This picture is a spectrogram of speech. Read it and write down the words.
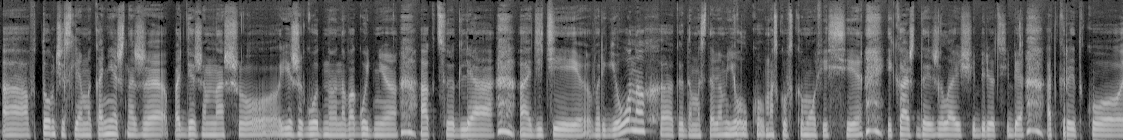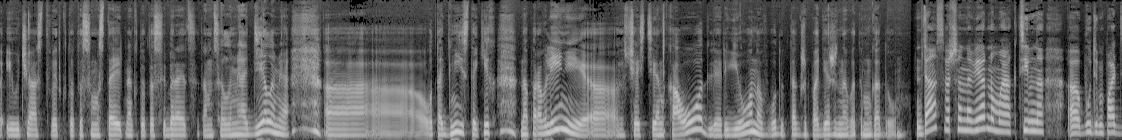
В том числе мы, конечно же, поддержим нашу ежегодную новогоднюю акцию для детей в регионах, когда мы ставим елку в московском офисе, и каждый желающий берет себе открытку и участвует, кто-то самостоятельно, кто-то собирается там целыми отделами. А, вот одни из таких направлений в а, части НКО для регионов будут также поддержаны в этом году. Да, совершенно верно. Мы активно а, будем поддерживать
